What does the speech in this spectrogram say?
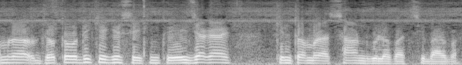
আমরা যত ওদিকে গেছি কিন্তু এই জায়গায় কিন্তু আমরা সাউন্ডগুলো পাচ্ছি বারবার।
